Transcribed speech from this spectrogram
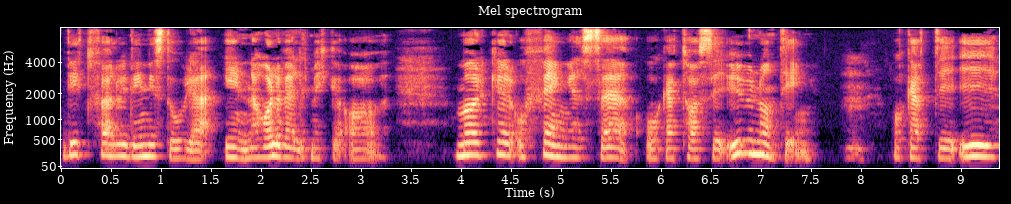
ditt fall och i din historia innehåller väldigt mycket av mörker och fängelse och att ta sig ur någonting. Mm. Och att i, i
